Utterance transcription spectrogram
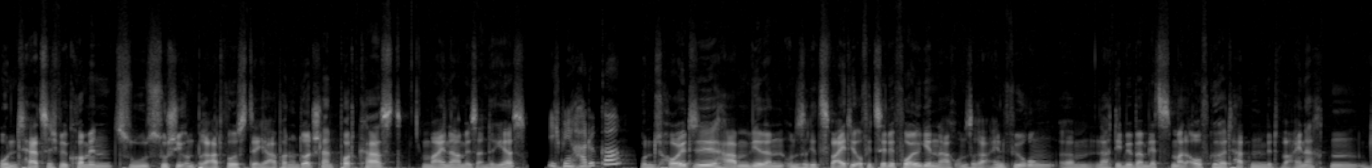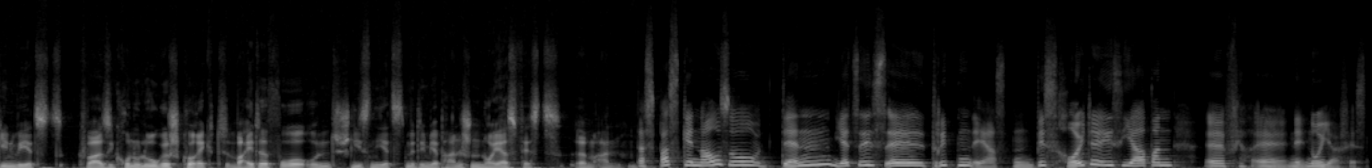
Und herzlich willkommen zu Sushi und Bratwurst, der Japan- und Deutschland-Podcast. Mein Name ist Andreas. Ich bin Haruka. Und heute haben wir dann unsere zweite offizielle Folge nach unserer Einführung. Ähm, nachdem wir beim letzten Mal aufgehört hatten mit Weihnachten, gehen wir jetzt quasi chronologisch korrekt weiter vor und schließen jetzt mit dem japanischen Neujahrsfest ähm, an. Das passt genauso, denn jetzt ist äh, 3.1. Bis heute ist Japan äh, äh, nee, Neujahrfest.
